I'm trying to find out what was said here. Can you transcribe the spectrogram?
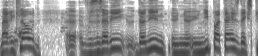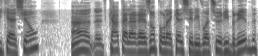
Marie-Claude, euh, vous nous avez donné une, hypothèse d'explication hein, quant à la raison pour laquelle c'est les voitures hybrides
